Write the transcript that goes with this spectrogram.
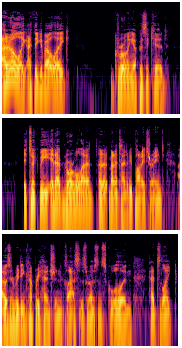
I don't know. Like I think about like growing up as a kid. It took me an abnormal amount of, amount of time to be potty trained. I was in reading comprehension classes when I was in school and had to like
